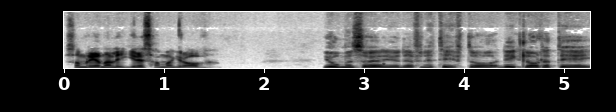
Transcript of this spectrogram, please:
som redan ligger i samma grav. Jo, men så är det ju definitivt. Och det är klart att det är,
